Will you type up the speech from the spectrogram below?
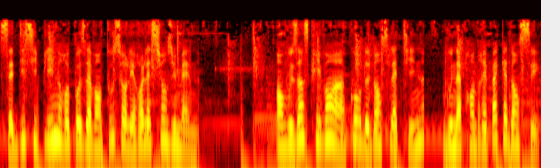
cette discipline repose avant tout sur les relations humaines. En vous inscrivant à un cours de danse latine, vous n'apprendrez pas qu'à danser.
